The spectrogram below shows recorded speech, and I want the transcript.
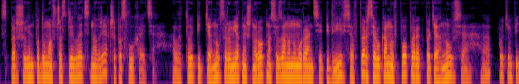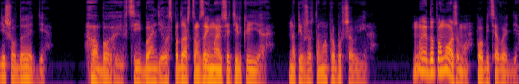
Спершу він подумав, що стрілець навряд чи послухається, але той підтягнув сиром'ятний шнурок на Сюзаниному ранці, підвівся, вперся руками впоперек, потягнувся, а потім підійшов до Едді. О боги, в цій банді господарством займаюся тільки я, напівжартома пробурчав він. Ми допоможемо, пообіцяв Едді.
